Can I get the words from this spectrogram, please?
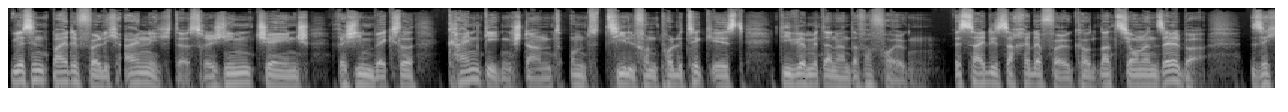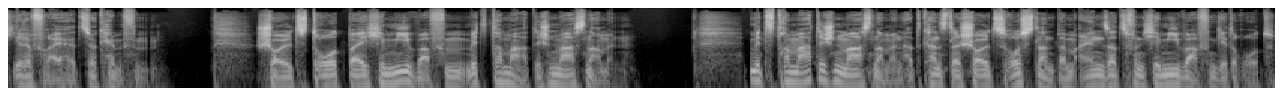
Wir sind beide völlig einig, dass Regime-Change, Regimewechsel kein Gegenstand und Ziel von Politik ist, die wir miteinander verfolgen. Es sei die Sache der Völker und Nationen selber, sich ihre Freiheit zu kämpfen. Scholz droht bei Chemiewaffen mit dramatischen Maßnahmen. Mit dramatischen Maßnahmen hat Kanzler Scholz Russland beim Einsatz von Chemiewaffen gedroht.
